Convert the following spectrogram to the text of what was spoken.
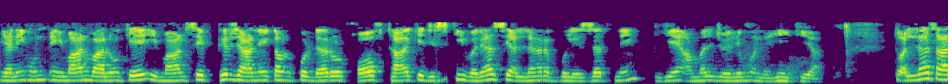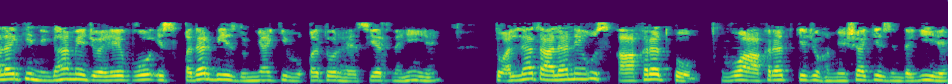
یعنی ان ایمان والوں کے ایمان سے پھر جانے کا ان کو ڈر اور خوف تھا کہ جس کی وجہ سے اللہ رب العزت نے یہ عمل جو ہے وہ نہیں کیا۔ تو اللہ تعالیٰ کی نگاہ میں جو ہے وہ اس قدر بھی اس دنیا کی وقت اور حیثیت نہیں ہے۔ تو اللہ تعالیٰ نے اس آخرت کو، وہ آخرت کے جو ہمیشہ کی زندگی ہے،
